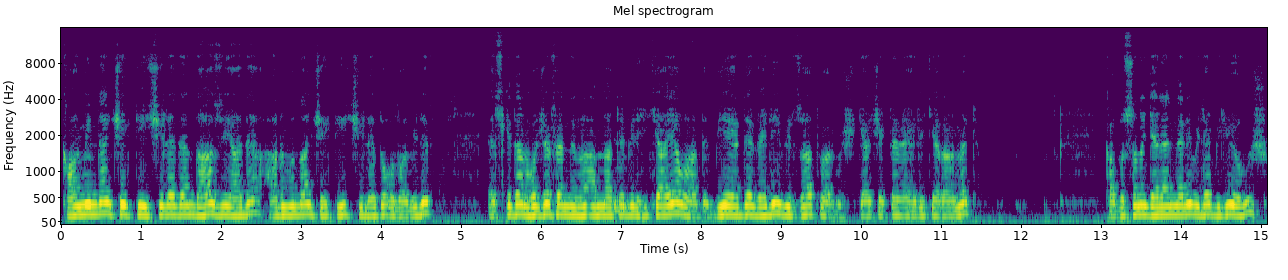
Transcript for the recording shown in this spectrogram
kavminden çektiği çileden daha ziyade hanımından çektiği çile de olabilir. Eskiden Hoca Efendi'nin anlattığı bir hikaye vardı. Bir yerde veli bir zat varmış. Gerçekten ehli keramet. Kapısını gelenleri bile biliyormuş.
